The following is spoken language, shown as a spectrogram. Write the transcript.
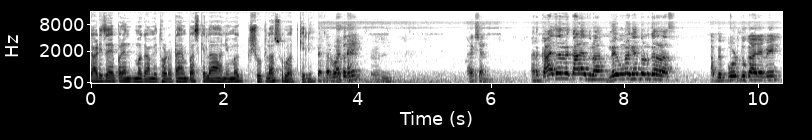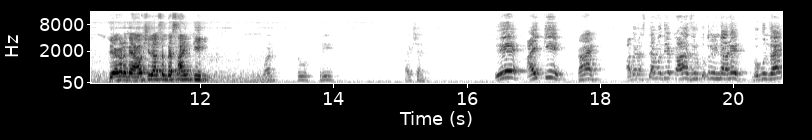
गाडी जाईपर्यंत मग आम्ही थोडा टाइमपास केला आणि मग शूटला सुरुवात केली. अरे काय झालं काय तुला? लय उंगळ घ्या तोंड करालास अबे पोट दुखायले बे. तुझ्याकडे काय औषध असेल तर सांग की. वन टू थ्री ऍक्शन ए ऐक की. काय? अबे रस्त्यामध्ये काळा झिरकुत्र हिंडा आले. बघून जाय.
